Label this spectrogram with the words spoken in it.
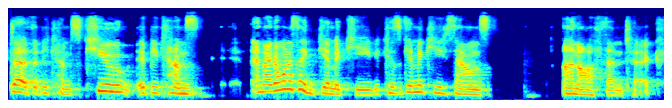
Does it becomes cute? It becomes and I don't want to say gimmicky because gimmicky sounds unauthentic.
